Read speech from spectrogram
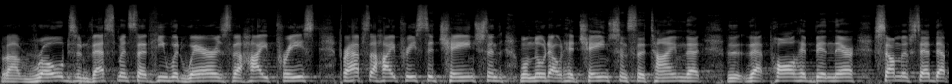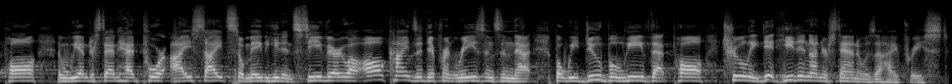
uh, robes and vestments that he would wear as the high priest. Perhaps the high priest had changed since, well, no doubt had changed since the time that, that Paul had been there. Some have said that Paul, and we understand, had poor eyesight, so maybe he didn't see very well. All kinds of different reasons in that. But we do believe that Paul truly did. He didn't understand it was a high priest.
